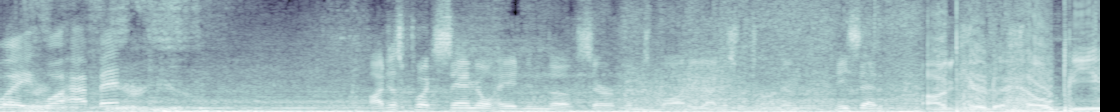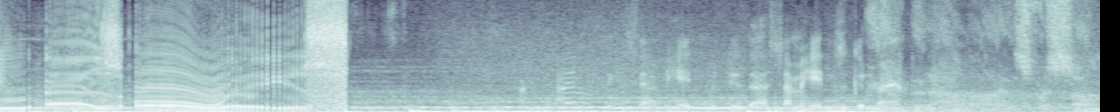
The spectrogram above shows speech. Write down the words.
Wait, what happened? I just put Samuel Hayden in the Seraphim's body. I just returned him. He said, I'm here to help you, as always. I don't think Sammy Hayden would do that. Sammy Hayden's a good man. been allies for some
